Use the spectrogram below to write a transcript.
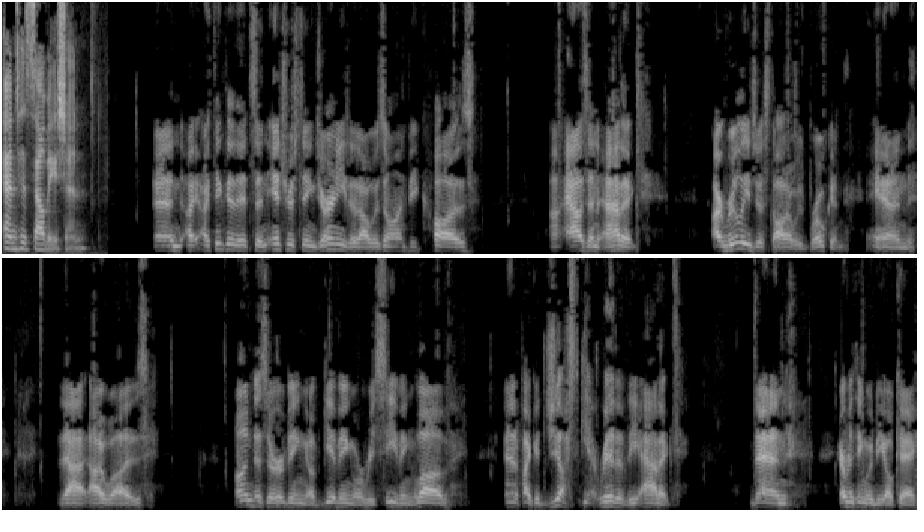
and his salvation. And I, I think that it's an interesting journey that I was on because uh, as an addict, I really just thought I was broken and that I was undeserving of giving or receiving love. And if I could just get rid of the addict, then everything would be okay.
